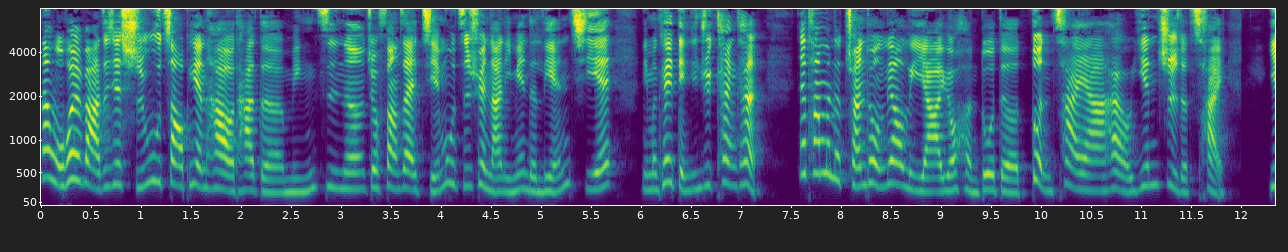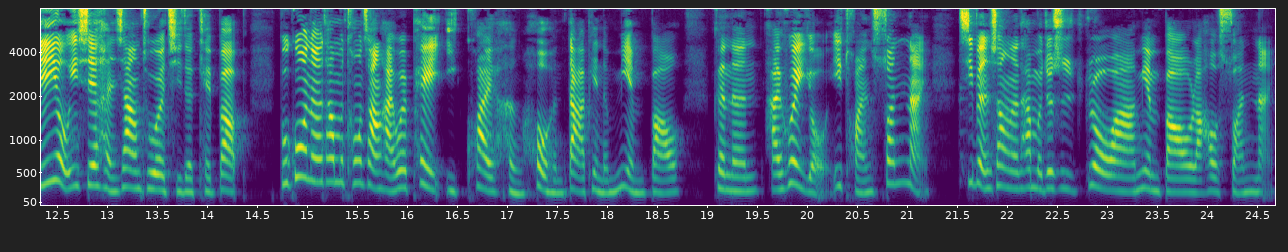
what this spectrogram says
那我会把这些食物照片还有它的名字呢，就放在节目资讯栏里面的连结，你们可以点进去看看。那他们的传统料理啊，有很多的炖菜啊，还有腌制的菜，也有一些很像土耳其的 kebab。不过呢，他们通常还会配一块很厚很大片的面包，可能还会有一团酸奶。基本上呢，他们就是肉啊、面包，然后酸奶，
